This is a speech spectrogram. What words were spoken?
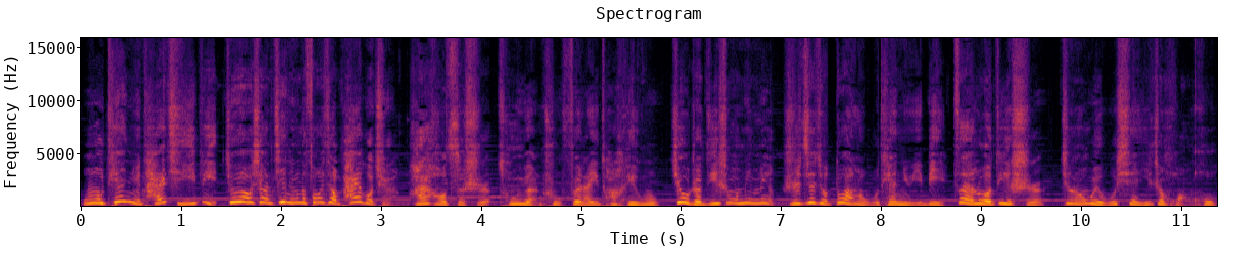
五天女抬起一臂就要向金陵的方向拍过去。还好此时从远处飞来一团黑雾，就着笛声的命令，直接就断了五天女一臂。再落地时，竟让魏无羡一阵恍惚。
